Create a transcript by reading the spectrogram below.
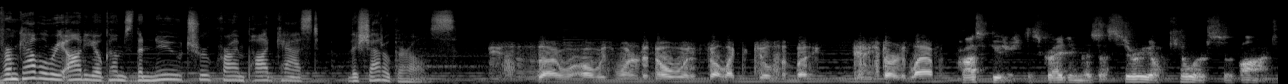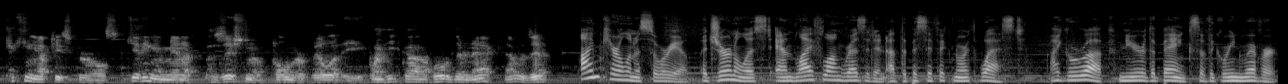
From Cavalry Audio comes the new true crime podcast, The Shadow Girls. I always wanted to know what it felt like to kill somebody. And he started laughing. Prosecutors described him as a serial killer savant, picking up these girls, getting them in a position of vulnerability. When he got a hold of their neck, that was it. I'm Carolyn Osorio, a journalist and lifelong resident of the Pacific Northwest. I grew up near the banks of the Green River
